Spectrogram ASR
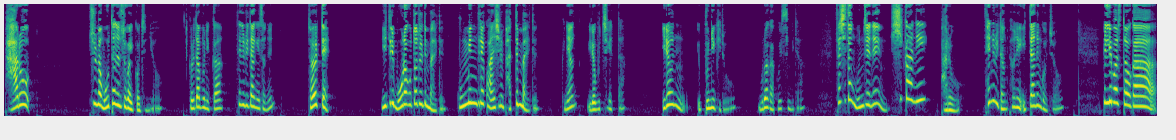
바로 출마 못하는 수가 있거든요. 그러다 보니까 새누리당에서는 절대 이들이 뭐라고 떠들든 말든 국민들의 관심을 받든 말든 그냥 밀어붙이겠다. 이런 분위기로 몰아가고 있습니다. 사실상 문제는 시간이 바로 새누리당 편에 있다는 거죠. 필리버스터가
